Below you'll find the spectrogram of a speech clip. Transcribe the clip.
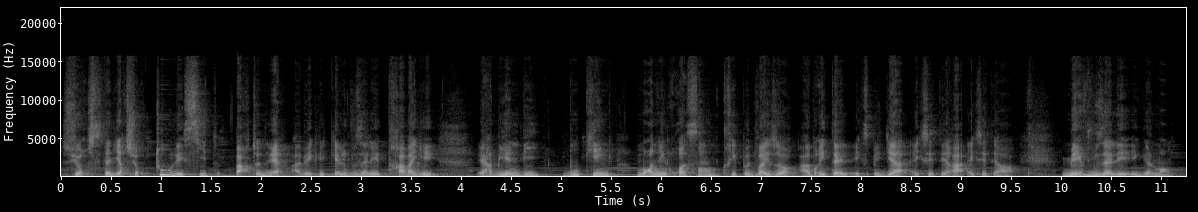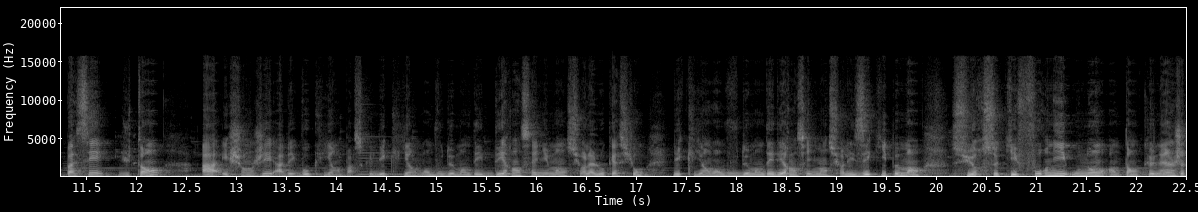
c'est-à-dire sur tous les sites partenaires avec lesquels vous allez travailler. Airbnb, Booking, Morning Croissant, TripAdvisor, Abritel, Expedia, etc., etc. Mais vous allez également passer du temps à échanger avec vos clients parce que les clients vont vous demander des renseignements sur la location. Les clients vont vous demander des renseignements sur les équipements, sur ce qui est fourni ou non en tant que linge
